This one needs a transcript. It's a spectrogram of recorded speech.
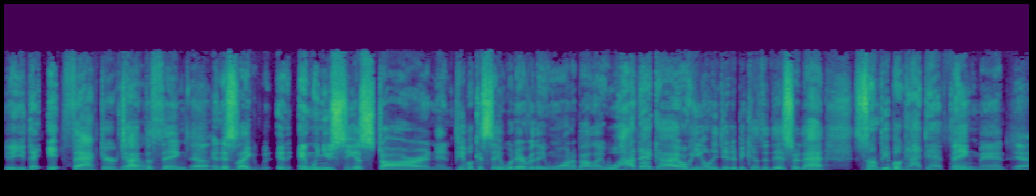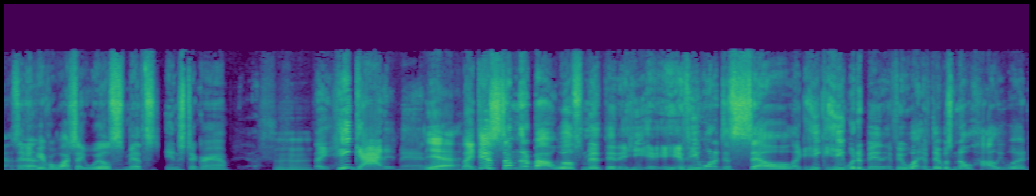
you know the it factor type Yeah. of thing. Yeah. And it's like, and, and when you see a star, and, and people can say whatever they want about like, well, how'd that guy, or he only did it because of this or that. Some people got that thing, man. Yeah. It's like, have you ever watched like Will Smith's Instagram? Mm-hmm. Like he got it, man. Yeah. Like there's something about Will Smith that he if he wanted to sell like he he would have been if it was if there was no Hollywood,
